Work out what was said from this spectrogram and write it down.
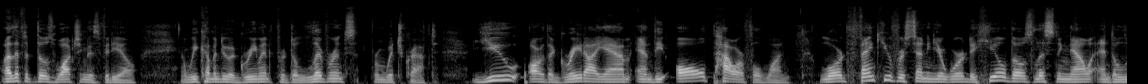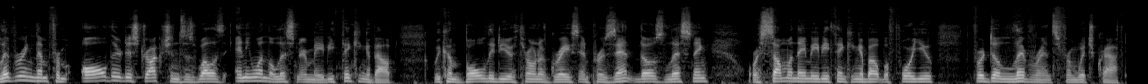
I lift up those watching this video, and we come into agreement for deliverance from witchcraft. You are the great I am and the all powerful one. Lord, thank you for sending your word to heal those listening now and delivering them from all their destructions, as well as anyone the listener may be thinking about. We come boldly to your throne of grace and present those listening or someone they may be thinking about before you for deliverance from witchcraft.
